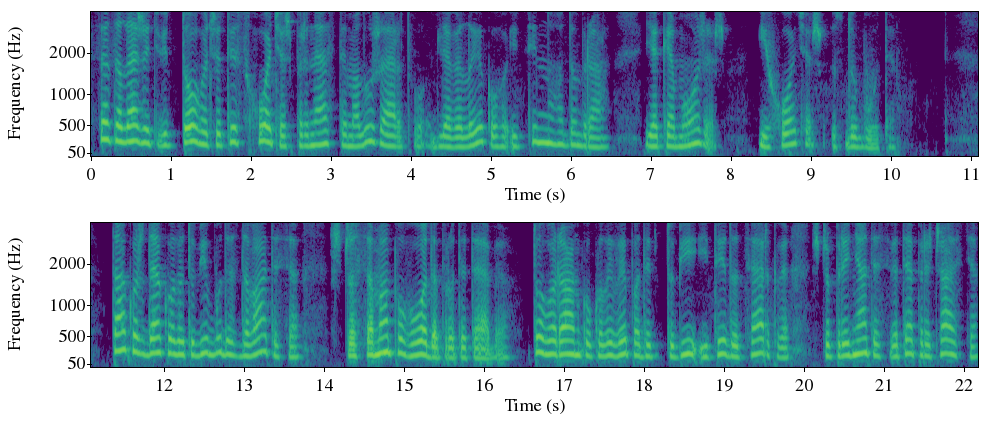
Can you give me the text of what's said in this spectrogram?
Все залежить від того, чи ти схочеш принести малу жертву для великого і цінного добра, яке можеш і хочеш здобути. Також деколи тобі буде здаватися, що сама погода проти тебе. Того ранку, коли випаде тобі йти до церкви, щоб прийняти святе причастя,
